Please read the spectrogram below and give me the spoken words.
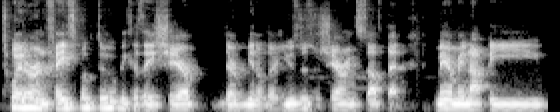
Twitter and Facebook do because they share their, you know, their users are sharing stuff that may or may not be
